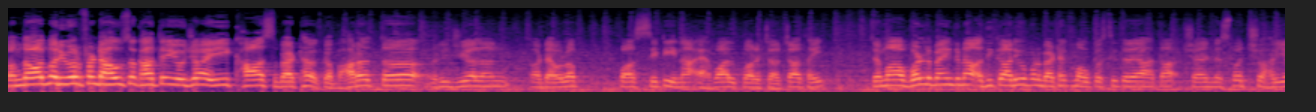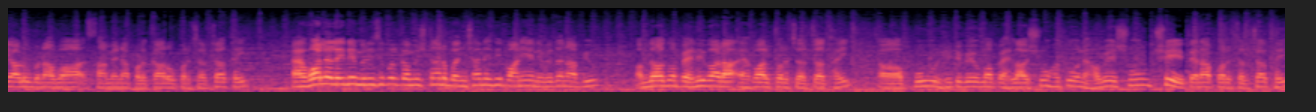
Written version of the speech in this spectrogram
તો અમદાવાદમાં રિવરફ્રન્ટ હાઉસ ખાતે યોજાઈ ખાસ બેઠક. ભારત રિજિયલ ડેવલપ સિટીના અહેવાલ પર ચર્ચા થઈ, જેમાં વર્લ્ડ બેંકના અધિકારીઓ પણ બેઠકમાં ઉપસ્થિત રહ્યા હતા. શહેરને સ્વચ્છ હરિયાળું બનાવવા સામેના પડકારો પર ચર્ચા થઈ. અહેવાલને લઈને મ્યુનિસિપલ કમિશનર બંછાનિધિ પાણીએ નિવેદન આપ્યું. અમદાવાદમાં પહેલીવાર આ અહેવાલ પર ચર્ચા થઈ. પૂર હીટવેવમાં પહેલાં શું હતું અને હવે શું છે તેના પર ચર્ચા થઈ.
